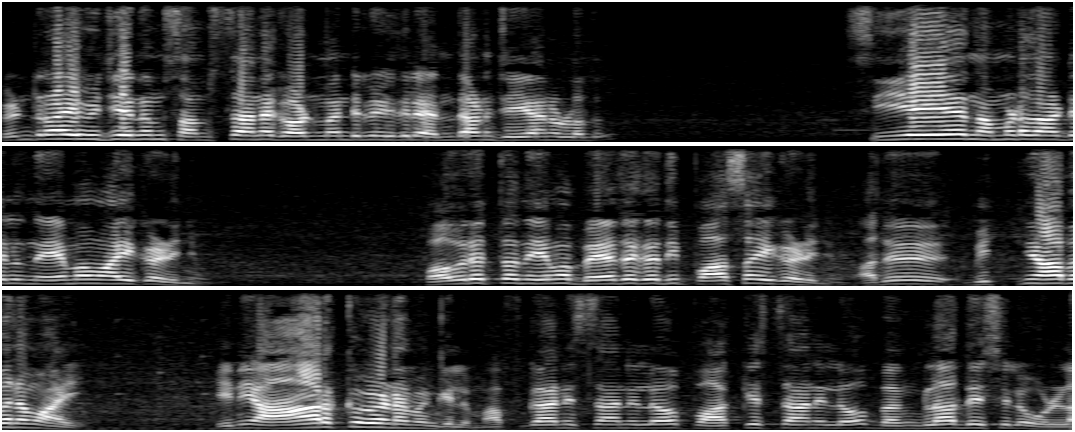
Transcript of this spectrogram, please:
പിണറായി വിജയനും സംസ്ഥാന ഗവൺമെന്റിനും ഇതിൽ എന്താണ് ചെയ്യാനുള്ളത്? സി എ എ നമ്മുടെ നാട്ടിൽ നിയമമായി കഴിഞ്ഞു. പൗരത്വ നിയമ ഭേദഗതി പാസ്സായി കഴിഞ്ഞു. അത് വിജ്ഞാപനമായി. ഇനി ആർക്ക് വേണമെങ്കിലും അഫ്ഗാനിസ്ഥാനിലോ പാകിസ്ഥാനിലോ ബംഗ്ലാദേശിലോ ഉള്ള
